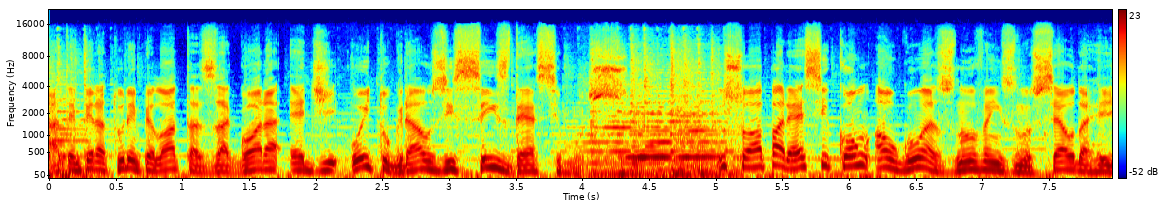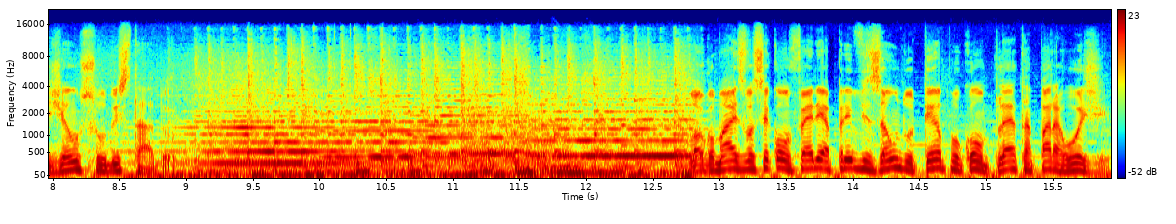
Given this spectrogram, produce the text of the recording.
A temperatura em Pelotas agora é de 8 graus e 6 décimos. O sol aparece com algumas nuvens no céu da região sul do estado. Logo mais você confere a previsão do tempo completa para hoje.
